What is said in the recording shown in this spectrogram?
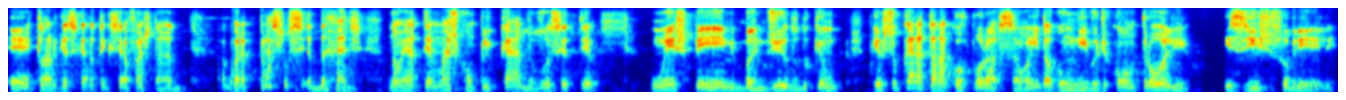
É claro que esse cara tem que ser afastado. Agora, para a sociedade, não é até mais complicado você ter um ex-PM bandido do que um. Porque se o cara está na corporação, ainda algum nível de controle existe sobre ele.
